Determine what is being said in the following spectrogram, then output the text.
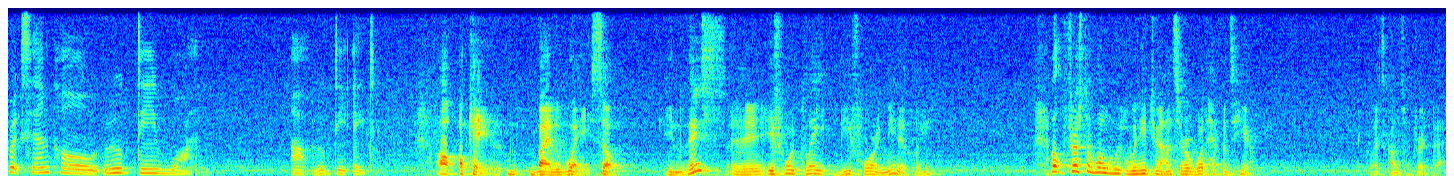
for example, rook d1. Ah, rook d8. Oh, okay, by the way, so in this, uh, if we play d4 immediately, well, first of all, we, we need to answer what happens here. Let's concentrate that.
